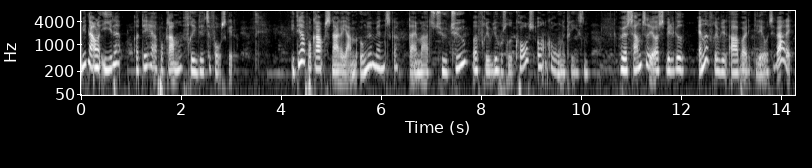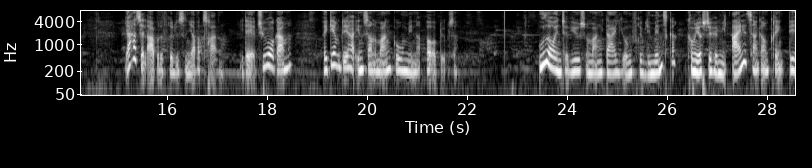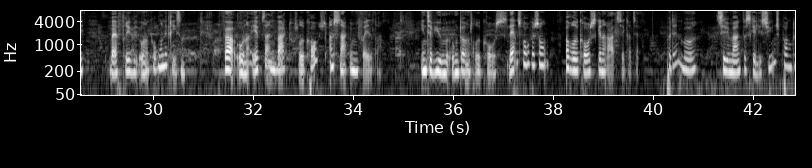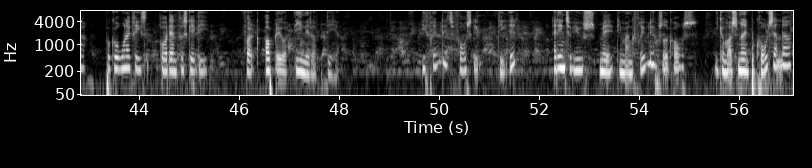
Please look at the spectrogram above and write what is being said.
Mit navn er Ida, og det her er programmet Frivillig til Forskel. I det her program snakker jeg med unge mennesker, der i marts 2020 var frivillige hos Røde Kors under coronakrisen. Hører samtidig også, hvilket andet frivilligt arbejde de laver til hverdag. Jeg har selv arbejdet frivilligt siden jeg var 13. I dag er jeg 20 år gammel, og igennem det har jeg indsamlet mange gode minder og oplevelser. Udover interviews med mange dejlige unge frivillige mennesker, kommer jeg også til at høre mine egne tanker omkring det at være frivillig under coronakrisen. Før, under efter en vagt hos Røde Kors og en snak med mine forældre. Interview med Ungdommens Røde Kors landsforperson og Røde Kors generalsekretær. På den måde ser vi mange forskellige synspunkter på coronakrisen og hvordan forskellige folk oplever lige netop det her. I Frivillige til Forskel del 1 er det interviews med de mange frivillige hos Røde Kors. I kommer også med ind på callcenteret,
